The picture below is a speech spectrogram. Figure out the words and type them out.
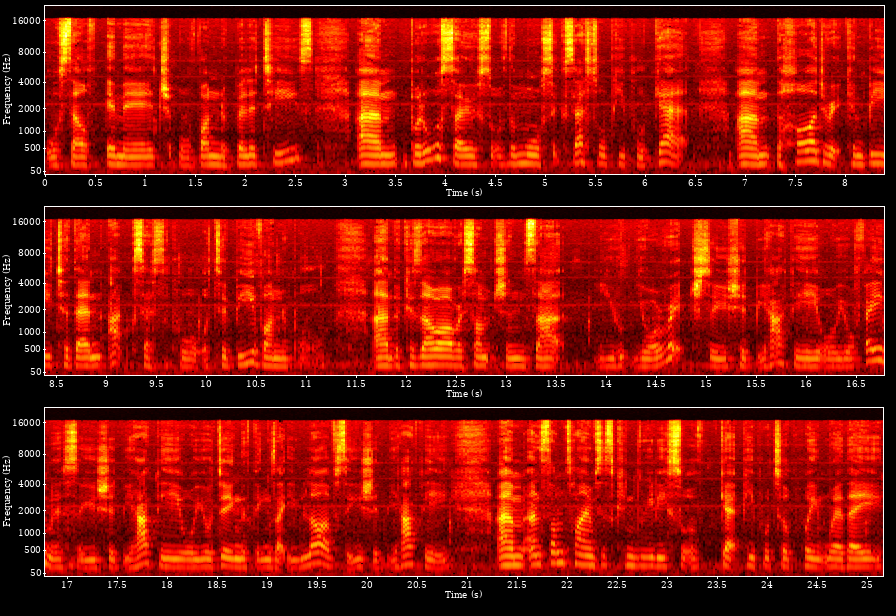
or self image or vulnerabilities. Um, but also, sort of the more successful people get, um, the harder it can be to then access support or to be vulnerable um, because there are assumptions that you you're rich so you should be happy or you're famous so you should be happy or you're doing the things that you love so you should be happy. Um, and sometimes this can really sort of get people to a point where they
